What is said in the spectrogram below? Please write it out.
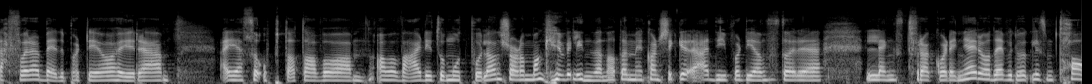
derfor Arbeiderpartiet og Høyre jeg er så opptatt av å, av å, være de to motpolene, selv om mange vil innvende at de kanskje ikke er de partiene som står eh, lengst fra hverandre. Og det vil jo liksom ta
